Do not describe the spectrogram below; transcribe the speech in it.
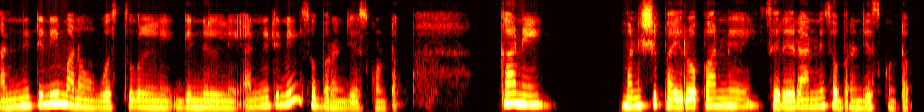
అన్నిటినీ మనం వస్తువుల్ని గిన్నెల్ని అన్నిటినీ శుభ్రం చేసుకుంటాం. కానీ మనిషి పైరూపాన్ని శరీరాన్ని శుభ్రం చేసుకుంటాం.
